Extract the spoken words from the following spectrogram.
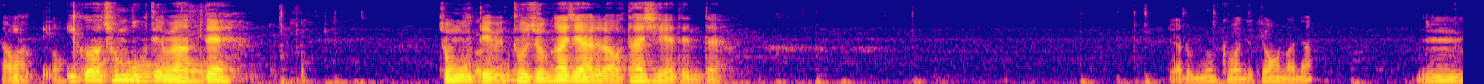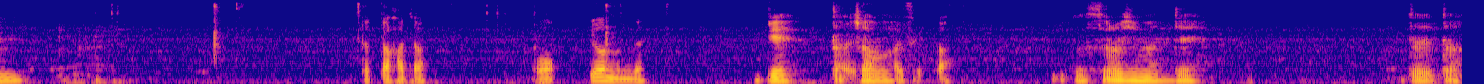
잡았어. 이, 이거 전복되면 안 돼. 전복되면 그러면? 도중까지 하려고 다시 해야 된다. 야, 룸룸크 먼저 기억나냐? 음. 됐다, 가자. 어, 뛰었는데. 이게 딱 잡아. 할수 있다. 이거 쓰러지면 안 돼. 됐다 됐다.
